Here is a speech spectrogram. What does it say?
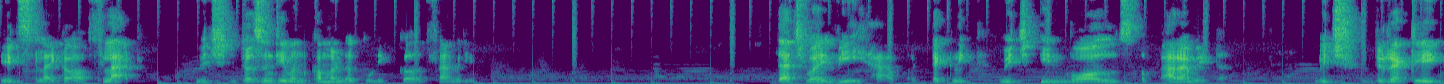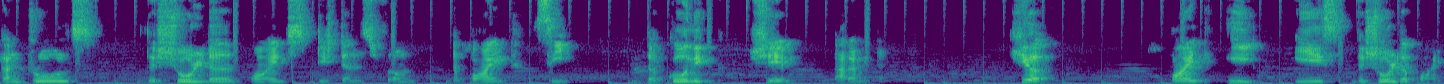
it's like a flat, which doesn't even come under conic curve family. That's why we have a technique which involves a parameter which directly controls the shoulder point's distance from the point C, the conic shape parameter. Here, point E is the shoulder point,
